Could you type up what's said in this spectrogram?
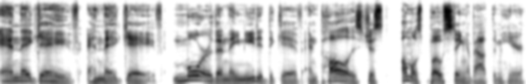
and they gave and they gave more than they needed to give. And Paul is just almost boasting about them here.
